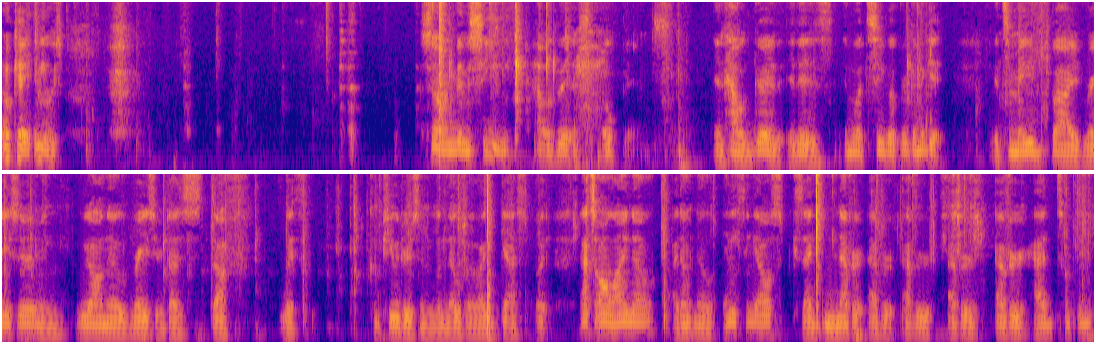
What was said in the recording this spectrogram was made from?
Okay. Anyways. So I'm gonna see how this opens and how good it is, and let's see what we're gonna get. It's made by Razer, and we all know Razer does stuff with computers and Lenovo, I guess, but that's all I know. I don't know anything else because I never, ever, ever, ever, ever had something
